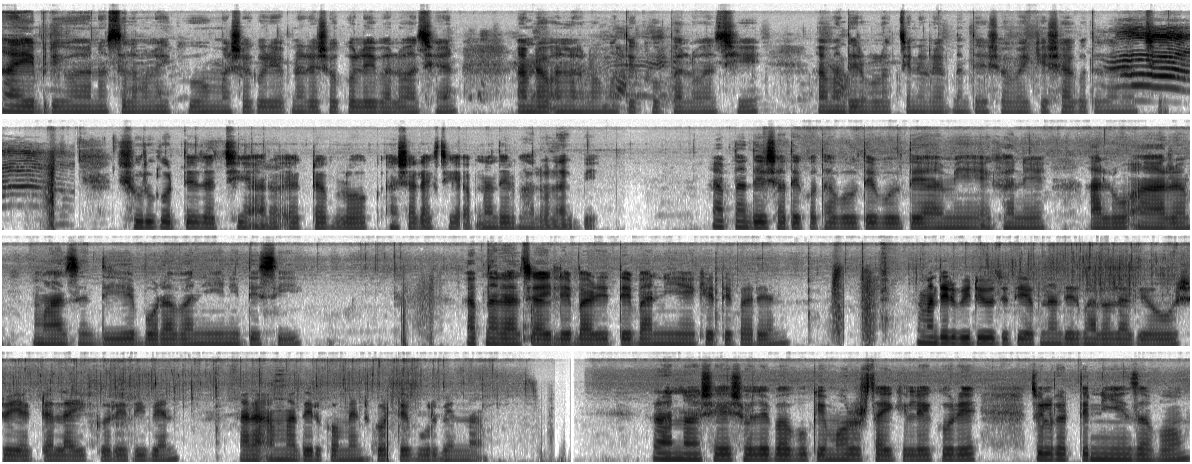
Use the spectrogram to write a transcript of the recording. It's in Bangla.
হাই এভরিওয়ান আসসালামু আলাইকুম আশা করি আপনারা সকলেই ভালো আছেন আমরাও আল্লাহর রহমতে খুব ভালো আছি আমাদের ব্লগ চ্যানেলে আপনাদের সবাইকে স্বাগত জানাচ্ছি শুরু করতে যাচ্ছি আরও একটা ব্লগ আশা রাখছি আপনাদের ভালো লাগবে আপনাদের সাথে কথা বলতে বলতে আমি এখানে আলু আর মাছ দিয়ে বড়া বানিয়ে নিতেছি আপনারা চাইলে বাড়িতে বানিয়ে খেতে পারেন। আমাদের ভিডিও যদি আপনাদের ভালো লাগে, অবশ্যই একটা লাইক করে দিবেন। আর আমাদের কমেন্ট করতে ভুলবেন না। রান্না শেষ হলে বাবুকে মোটর সাইকেলে করে চুল কাটতে নিয়ে যাব।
